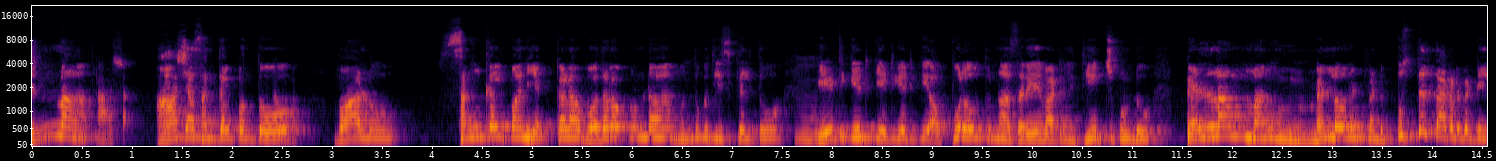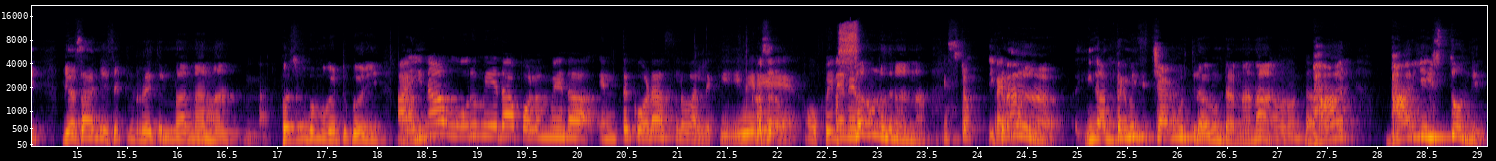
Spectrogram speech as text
చిన్న ఆశ. ఆశా సంకల్పంతో. వాళ్ళు సంకల్పాన్ని ఎక్కడ వదలకుండా ముందుకు తీసుకెళ్తూ. ఏటికేటికి ఏటికేటికి అప్పులు అవుతున్నా సరే వాటిని తీర్చుకుంటూ పెళ్ళం మం- మెళ్ళలో ఉన్నటువంటి పుస్తలు తాకట పెట్టి వ్యవసాయం చేసేటువంటి రైతులు ఉన్నారు నాన్న. పసుపు కొమ్ము కట్టుకొని. అయినా ఊరు మీద పొలం మీద ఎంత కూడా అసలు వాళ్ళకి అసలు ఉండదు నాన్న. ఇష్టం ఇక్కడ ఇంకా అంతకుమించి త్యాగమూర్తులు ఎవరు ఉంటారు నాన్న? భార్య భార్య ఇస్తోంది.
